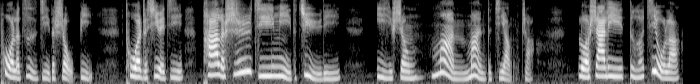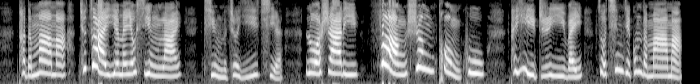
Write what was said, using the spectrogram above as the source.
破了自己的手臂，拖着血迹爬了十几米的距离。医生慢慢的讲着：“洛莎莉得救了，她的妈妈却再也没有醒来。”听了这一切，洛莎莉放声痛哭。她一直以为。做清洁工的妈妈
